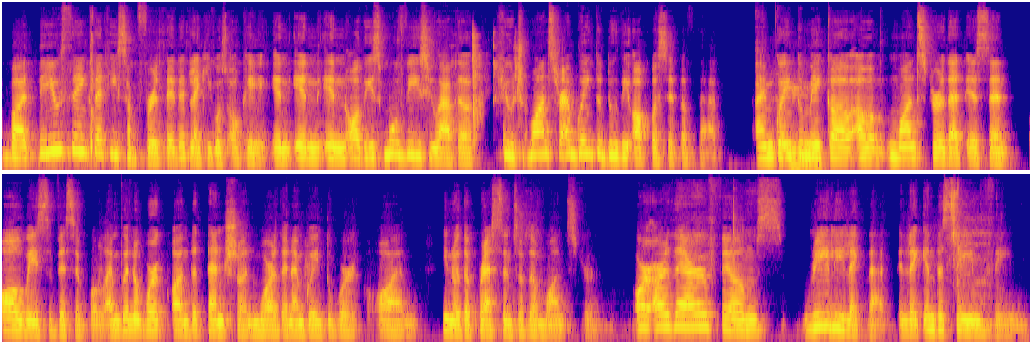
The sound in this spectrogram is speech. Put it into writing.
But do you think that he subverted it? Like he goes, okay, in in in all these movies, you have the huge monster. I'm going to do the opposite of that. I'm going to Mm. make a, a monster that isn't always visible. I'm going to work on the tension more than I'm going to work on you know the presence of the monster. Or are there films really like that, like in the same vein?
